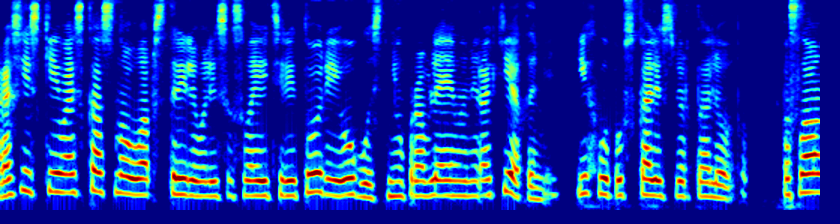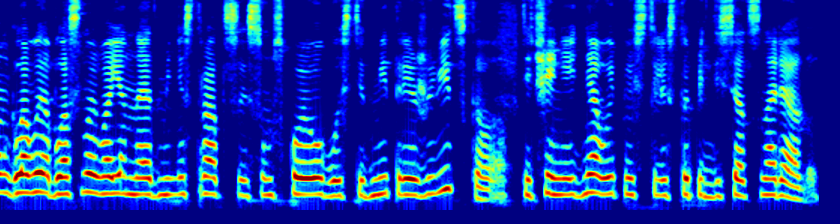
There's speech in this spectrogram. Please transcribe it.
Российские войска снова обстреливали со своей территории область неуправляемыми ракетами. Их выпускали с вертолетов. По словам главы областной военной администрации Сумской области Дмитрия Живицкого, в течение дня выпустили 150 снарядов.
